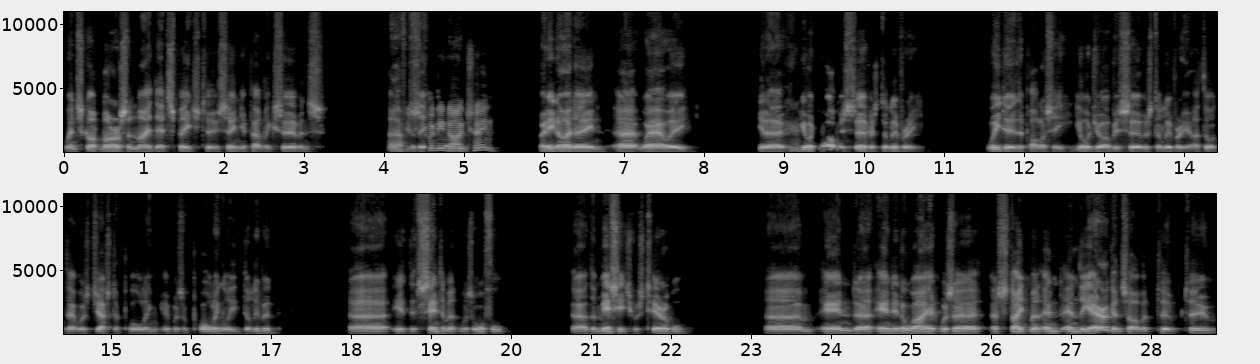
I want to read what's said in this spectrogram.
when Scott Morrison made that speech to senior public servants after the 2019. 2019, uh, wowee, you know, your job is service delivery. We do the policy. Your job is service delivery. I thought that was just appalling. It was appallingly delivered. Uh, it, the sentiment was awful. Uh, the message was terrible. Um, and uh, and in a way, it was a, a statement, and and the arrogance of it to to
